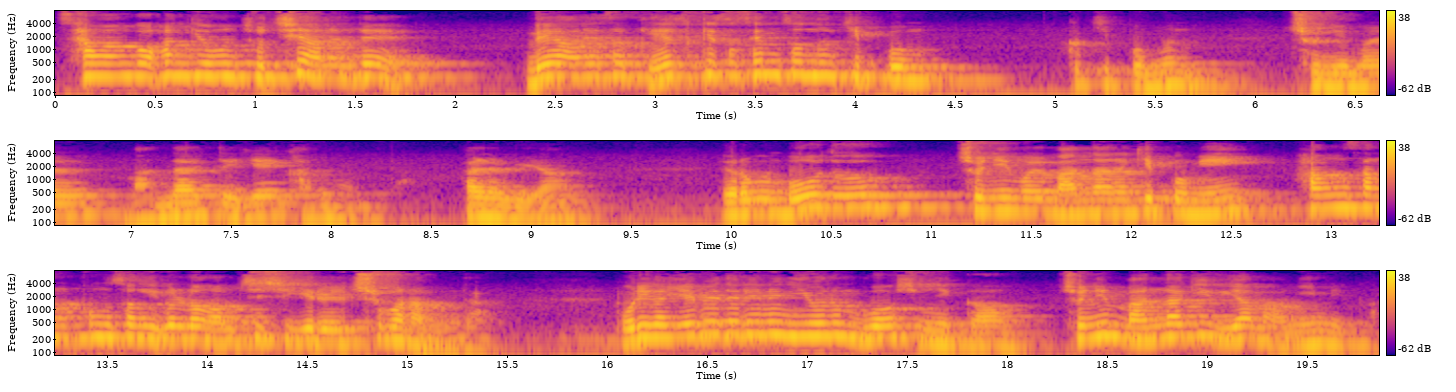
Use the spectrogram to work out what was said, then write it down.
상황과 환경은 좋지 않은데 내 안에서 계속해서 샘솟는 기쁨. 그 기쁨은 주님을 만날 때에 가능합니다. 할렐루야. 여러분 모두 주님을 만나는 기쁨이 항상 풍성히 흘러 넘치시기를 축원합니다. 우리가 예배드리는 이유는 무엇입니까? 주님 만나기 위함 아닙니까?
